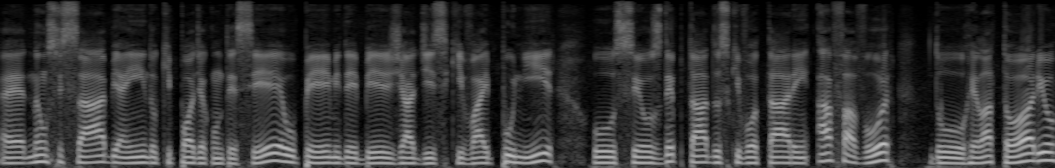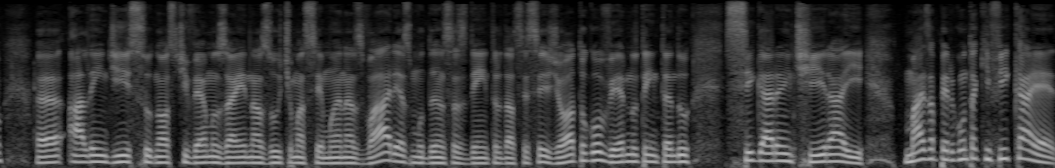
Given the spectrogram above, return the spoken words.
É, não se sabe ainda o que pode acontecer. O PMDB já disse que vai punir os seus deputados que votarem a favor do relatório. Uh, além disso, nós tivemos aí nas últimas semanas várias mudanças dentro da CCJ, o governo tentando se garantir aí. Mas a pergunta que fica é:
